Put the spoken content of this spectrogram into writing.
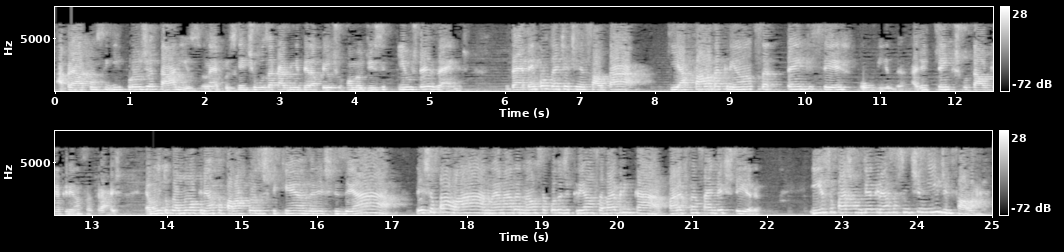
para ela conseguir projetar isso, né? Por isso que a gente usa a casinha terapêutica, como eu disse, e os desenhos. Então é importante a gente ressaltar que a fala da criança tem que ser ouvida. A gente tem que escutar o que a criança traz. É muito comum a criança falar coisas pequenas e a gente dizer, ah, deixa pra lá, não é nada não, isso é coisa de criança, vai brincar, para de pensar em besteira. E isso faz com que a criança se intimide em falar.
